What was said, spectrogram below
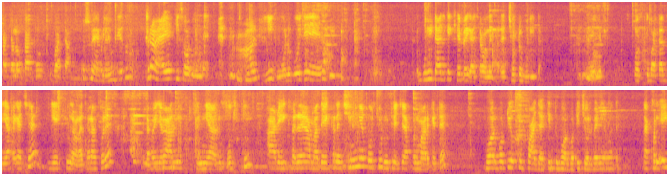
কাঁচা লঙ্কা আর পোস্ত বাটা। সয়াবিনও দিয়ে দেবো হ্যাঁ কি সবিন দেয় আর কি বলব যে বুড়িটা আজকে খেপে গেছে আমাদের ঘরের ছোট বুড়িটা পোস্ত বাটা দেওয়া হয়ে গেছে, দিয়ে একটু নাড়াচাড়া করে এটা হয়ে যাবে আলু ঝিঙে আলু পোস্ত। আর এইখানে আমাদের এখানে ঝিঙে প্রচুর উঠেছে এখন মার্কেটে। বরবটিও খুব পাওয়া যায় কিন্তু বরবটি চলবে না আমাদের। এখন এই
